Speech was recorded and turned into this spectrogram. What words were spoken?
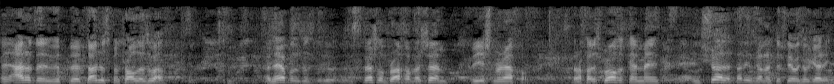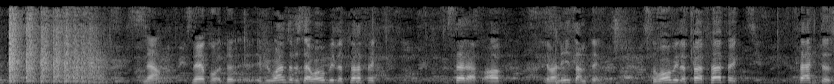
and out of the, the, the donor's control as well. And therefore, a special bracha of Hashem, v'yishmerecha. The HaKadosh Baruch can ensure that nothing's going to interfere with your getting it. Now, Therefore, the, if you wanted to say what would be the perfect setup of if I need something, so what would be the per- perfect factors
